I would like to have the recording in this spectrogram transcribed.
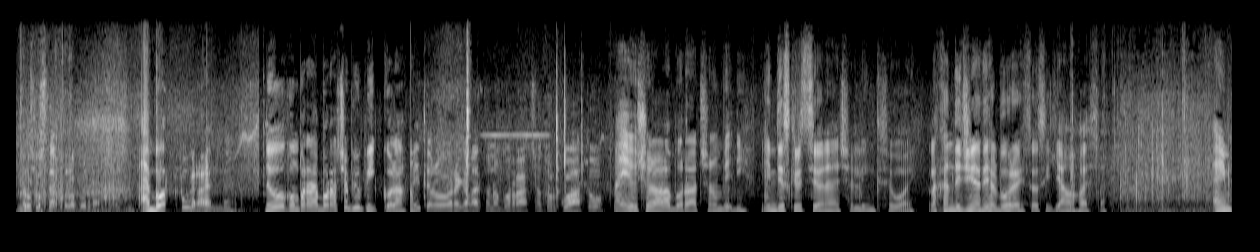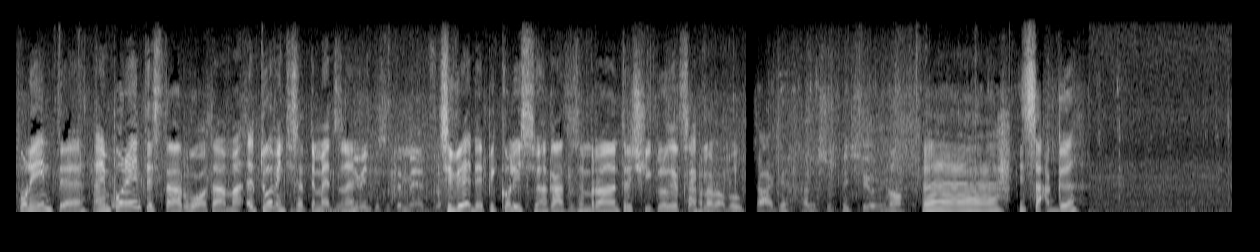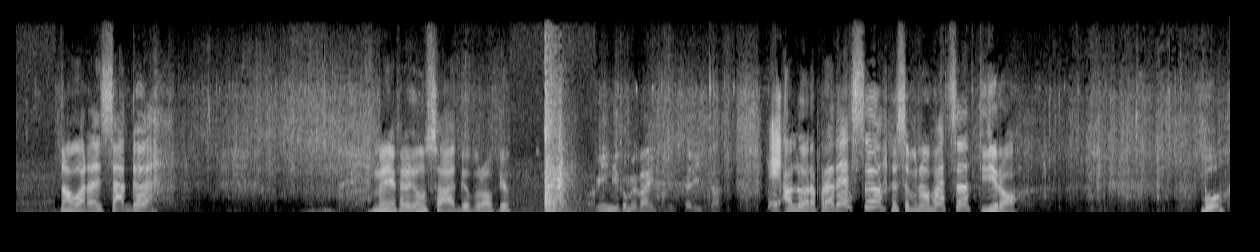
Ma ci sta con la borraccia? Eh boh, grande. Devo comprare la borraccia più piccola. Io te l'ho regalata una borraccia, Torquato. Ma io ce l'ho la borraccia, non vedi? In descrizione c'è il link se vuoi. La candeggina di Alboreto si chiama questa. È imponente, eh. È imponente sta ruota. Ma eh, tu hai 27 e mezzo, ne? 27 e mezzo. Si vede, è piccolissima, cazzo, sembra un triciclo. Che sai quella roba? Uh. Tag alle sospensioni, no? Eh, il SAG? No, guarda, il SAG. Me ne frega un SAG proprio. Quindi come va in salita? E allora, per adesso, questo primo pezzo ti dirò. Boh.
